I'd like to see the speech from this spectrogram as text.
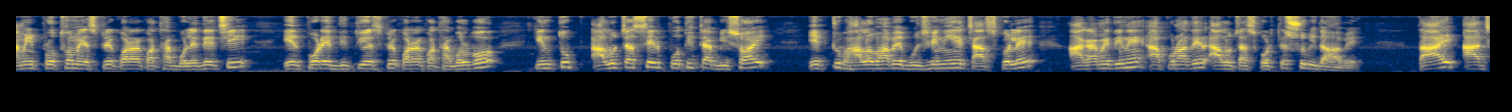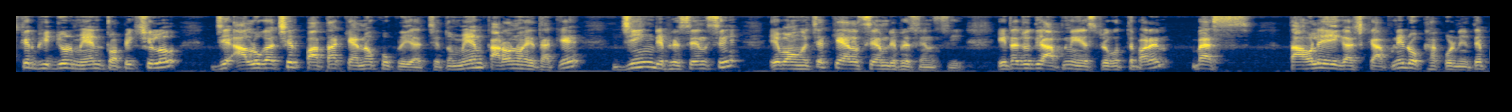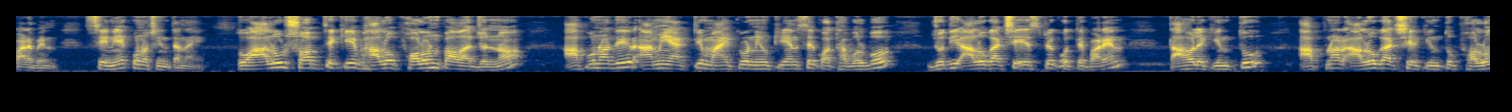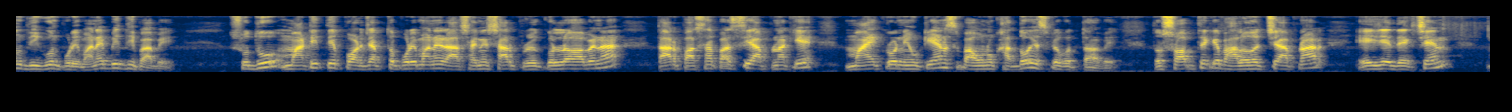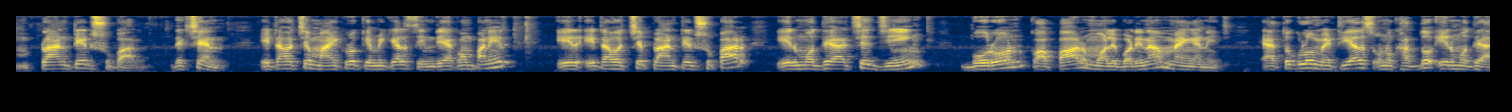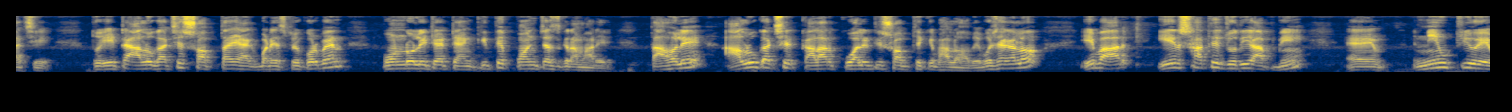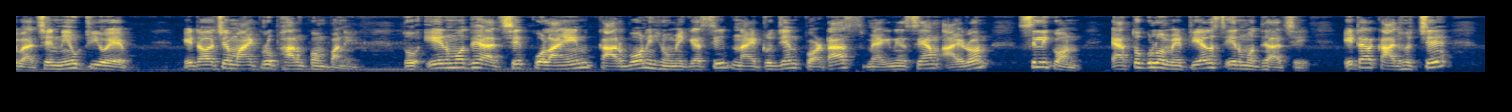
আমি প্রথম স্প্রে করার কথা বলে দিয়েছি, এরপরে দ্বিতীয় স্প্রে করার কথা বলব। কিন্তু আলু চাষের প্রতিটা বিষয় একটু ভালোভাবে বুঝে নিয়ে চাষ করলে আগামী দিনে আপনাদের আলু চাষ করতে সুবিধা হবে। তাই আজকের ভিডিওর মেন টপিক ছিল যে আলু গাছের পাতা কেন কুকড়ে যাচ্ছে। তো মেন কারণ হয়ে থাকে জিঙ্ক ডেফিসিয়েন্সি এবং হচ্ছে ক্যালসিয়াম ডেফিসিয়েন্সি এটা যদি আপনি স্প্রে করতে পারেন, ব্যাস, তাহলে এই গাছকে আপনি রক্ষা করে নিতে পারবেন, সে নিয়ে কোনো চিন্তা নাই। তো আলুর সব থেকে ভালো ফলন পাওয়ার জন্য আপনাদের আমি একটি মাইক্রো নিউট্রিয়েন্টসের কথা বলব। যদি আলু গাছে স্প্রে করতে পারেন, তাহলে কিন্তু আপনার আলু গাছের কিন্তু ফলন দ্বিগুণ পরিমাণে বৃদ্ধি পাবে। শুধু মাটিতে পর্যাপ্ত পরিমাণে রাসায়নিক সার প্রয়োগ করলে হবে না, তার পাশাপাশি আপনাকে মাইক্রো নিউট্রিয়েন্টস বা অনুখাদ্য স্প্রে করতে হবে। তো সব থেকে ভালো হচ্ছে আপনার এই যে দেখছেন, প্লান্টেড সুপার, দেখছেন? এটা হচ্ছে মাইক্রো কেমিক্যালস ইন্ডিয়া কোম্পানির, এর, এটা হচ্ছে প্লান্টেড সুপার, এর মধ্যে আছে zinc, boron, copper, molybdenum manganese এতগুলো মেটেরিয়ালস অনুখাদ্য এর মধ্যে আছে। তো এটা আলু গাছে সপ্তাহে একবার স্প্রে করবেন, পনেরো লিটার ট্যাঙ্কিতে পঞ্চাশ গ্রাম হারে। তাহলে আলু গাছের কালার কোয়ালিটি সব থেকে ভালো হবে, বোঝা গেল? এবার এর সাথে যদি আপনি নিউট্রিওয়েভ আছে নিউট্রিওয়েভ এটা হচ্ছে মাইক্রো ফার্ম কোম্পানি তো এর মধ্যে আছে choline, carbon, humic acid, nitrogen, potash, magnesium, iron, silicon. এতগুলো মেটেরিয়ালস এর মধ্যে আছে। এটার কাজ হচ্ছে,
